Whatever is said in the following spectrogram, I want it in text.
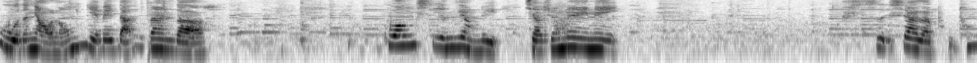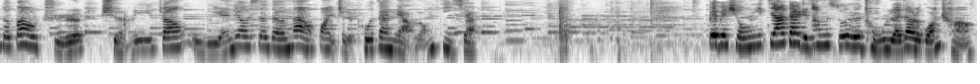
鹉的鸟笼也被打扮的光鲜亮丽。小熊妹妹撕下了普通的报纸，选了一张五颜六色的漫画纸铺在鸟笼底下。贝贝熊一家带着他们所有的宠物来到了广场，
